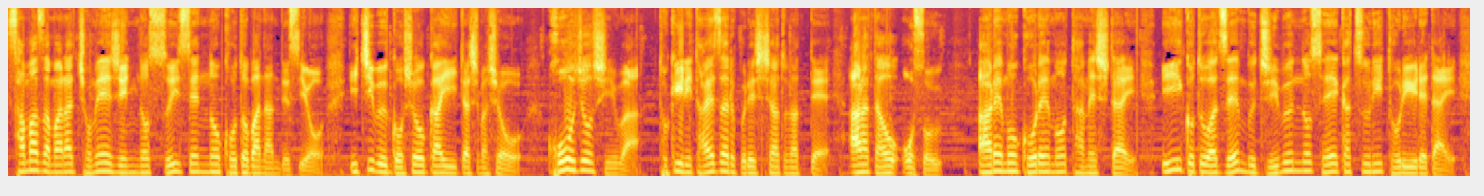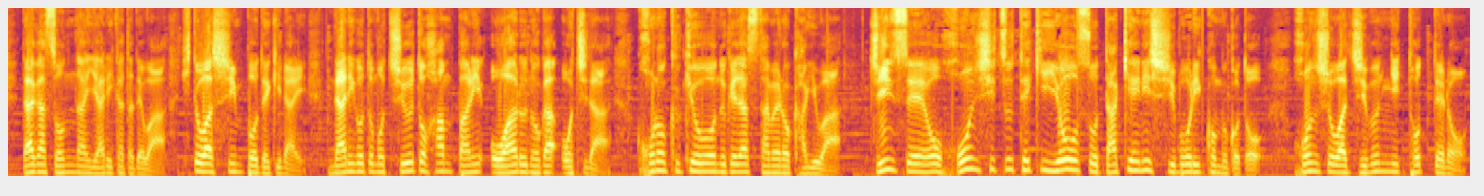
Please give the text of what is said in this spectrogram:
様々な著名人の推薦の言葉なんですよ。一部ご紹介いたしましょう。向上心は時に絶えざるプレッシャーとなってあなたを襲う。あれもこれも試したい。いいことは全部自分の生活に取り入れたい。だがそんなやり方では人は進歩できない。何事も中途半端に終わるのがオチだ。この苦境を抜け出すための鍵は人生を本質的要素だけに絞り込むこと。本書は自分にとっての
